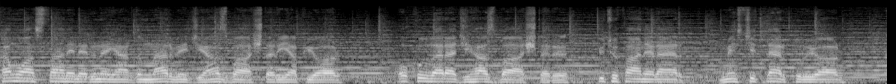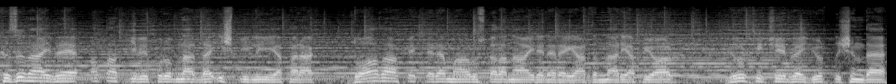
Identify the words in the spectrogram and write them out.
kamu hastanelerine yardımlar ve cihaz bağışları yapıyor, okullara cihaz bağışları, kütüphaneler, mescitler kuruyor, Kızılay ve AFAD gibi kurumlarla işbirliği yaparak doğal afetlere maruz kalan ailelere yardımlar yapıyor, yurt içi ve yurt dışında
